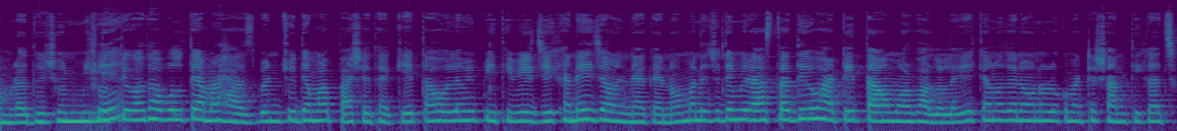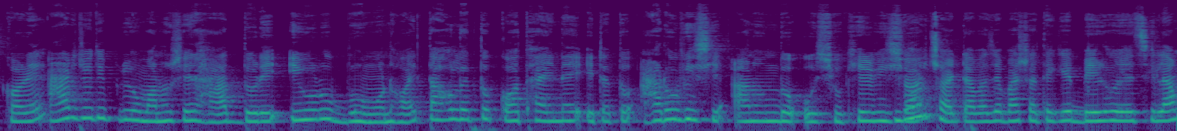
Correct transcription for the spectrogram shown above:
আমরা দুজন মিলে সত্যি কথা বলতে আমার হাজবেন্ড যদি আমার পাশে থাকে, তাহলে আমি পৃথিবীর যেখানেই যাই না কেন মানে যদি আমি রাস্তা দিয়েও হাঁটি, তাও আমার ভালো লাগে। কেন জানি অন্যরকম একটা শান্তি কাজ করে। আর যদি প্রিয় মানুষের হাত ধরে ইউরোপ ভ্রমণ হয়, তাহলে তো কথাই নাই, এটা তো আরও বেশি আনন্দ ও সুখের বিষয়। ছয়টা বাজে বাসা থেকে বের হয়েছিলাম।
